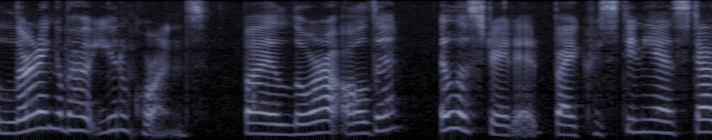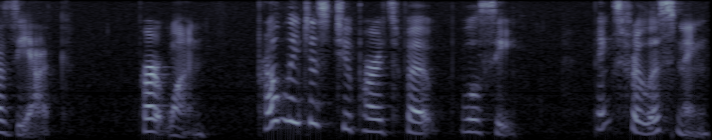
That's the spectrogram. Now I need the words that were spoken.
Learning About Unicorns by Laura Alden, illustrated by Christina Stasiak. Part 1. Probably just two parts, but we'll see. Thanks for listening.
